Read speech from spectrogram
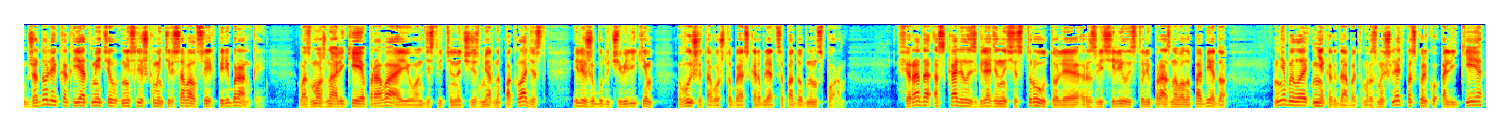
Джадоли, как я отметил, не слишком интересовался их перебранкой. Возможно, Аликея права, и он действительно чрезмерно покладист, или же, будучи великим, выше того, чтобы оскорбляться подобным спором. Феррада оскалилась, глядя на сестру, то ли развеселилась, то ли праздновала победу. Мне было некогда об этом размышлять, поскольку Аликея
